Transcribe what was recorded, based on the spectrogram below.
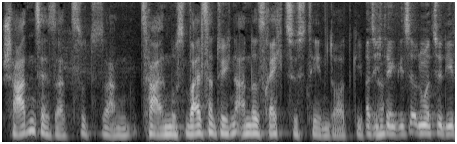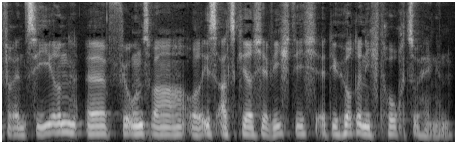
Schadensersatz sozusagen zahlen mussten, weil es natürlich ein anderes Rechtssystem dort gibt. Also ich ne? denke, das ist auch nochmal zu differenzieren. Äh, für uns war oder ist als Kirche wichtig, äh, die Hürde nicht hochzuhängen.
